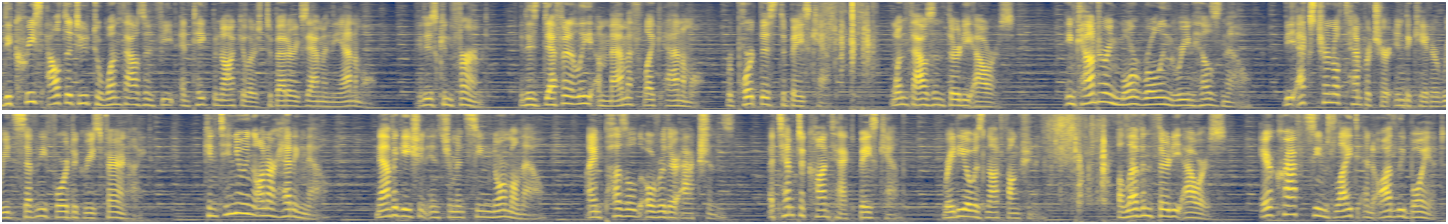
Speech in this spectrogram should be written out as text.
Decrease altitude to 1,000 feet and take binoculars to better examine the animal. It is confirmed. It is definitely a mammoth-like animal. Report this to base camp. 1,030 hours. Encountering more rolling green hills now, the external temperature indicator reads 74 degrees Fahrenheit. Continuing on our heading now, navigation instruments seem normal now. I'm puzzled over their actions. Attempt to contact base camp. Radio is not functioning. 11.30 hours. Aircraft seems light and oddly buoyant.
